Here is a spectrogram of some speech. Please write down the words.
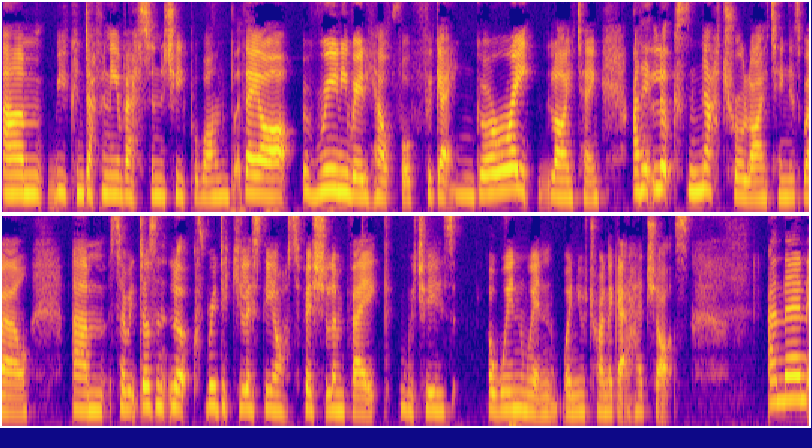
Um, you can definitely invest in a cheaper one, but they are really, really helpful for getting great lighting and it looks natural lighting as well. Um, so it doesn't look ridiculously artificial and fake, which is a win win when you're trying to get headshots. And then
